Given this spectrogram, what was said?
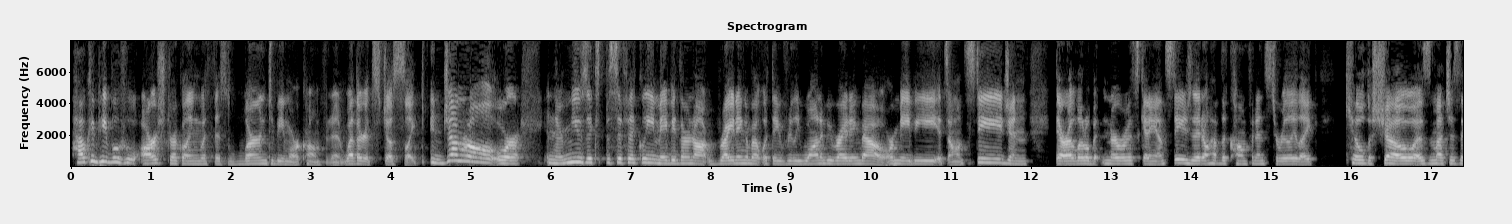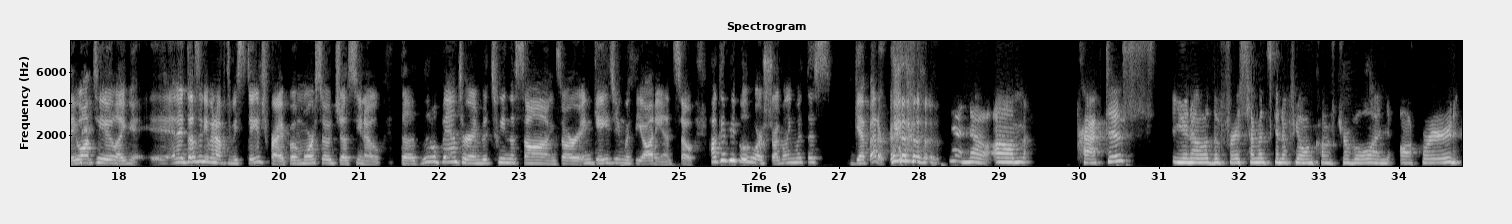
how can people who are struggling with this learn to be more confident whether it's just like in general or in their music specifically maybe they're not writing about what they really want to be writing about or maybe it's on stage and they're a little bit nervous getting on stage they don't have the confidence to really like kill the show as much as they want to like and it doesn't even have to be stage fright but more so just you know the little banter in between the songs or engaging with the audience so how can people who are struggling with this get better yeah no um practice. You know, the first time it's going to feel uncomfortable and awkward.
